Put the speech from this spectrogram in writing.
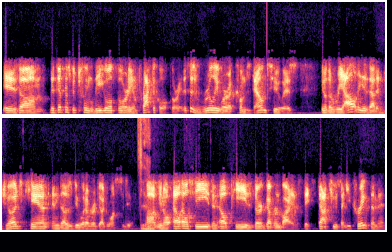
is um, the difference between legal authority and practical authority. This is really where it comes down to is you know, the reality is that a judge can and does do whatever a judge wants to do. Yeah. Um, you know, LLCs and LPs, they're governed by the state statutes that you create them in.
